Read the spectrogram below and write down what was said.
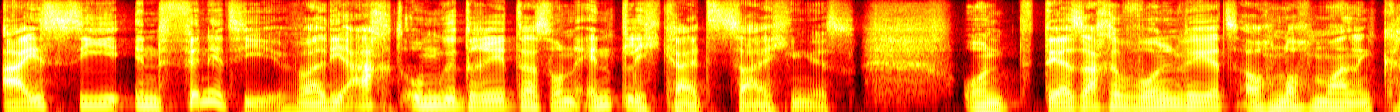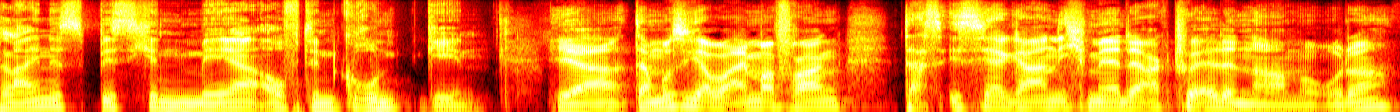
IC Infinity, weil die 8 umgedreht das Unendlichkeitszeichen ist. Und der Sache wollen wir jetzt auch noch mal ein kleines bisschen mehr auf den Grund gehen. Ja, da muss ich aber einmal fragen, das ist ja gar nicht mehr der aktuelle Name, oder?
